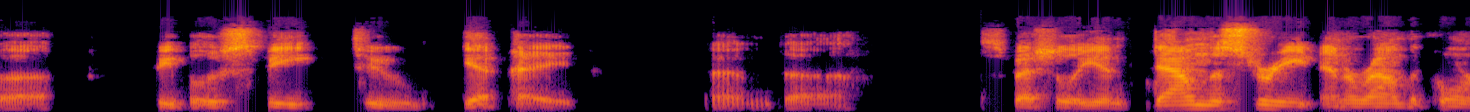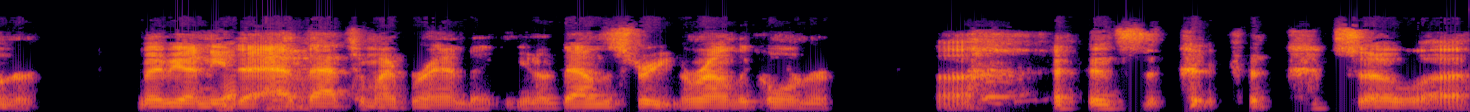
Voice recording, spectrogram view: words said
uh, people who speak to get paid and uh, especially in down the street and around the corner. Maybe I need to add that to my branding, you know, down the street and around the corner. Uh, so, uh,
